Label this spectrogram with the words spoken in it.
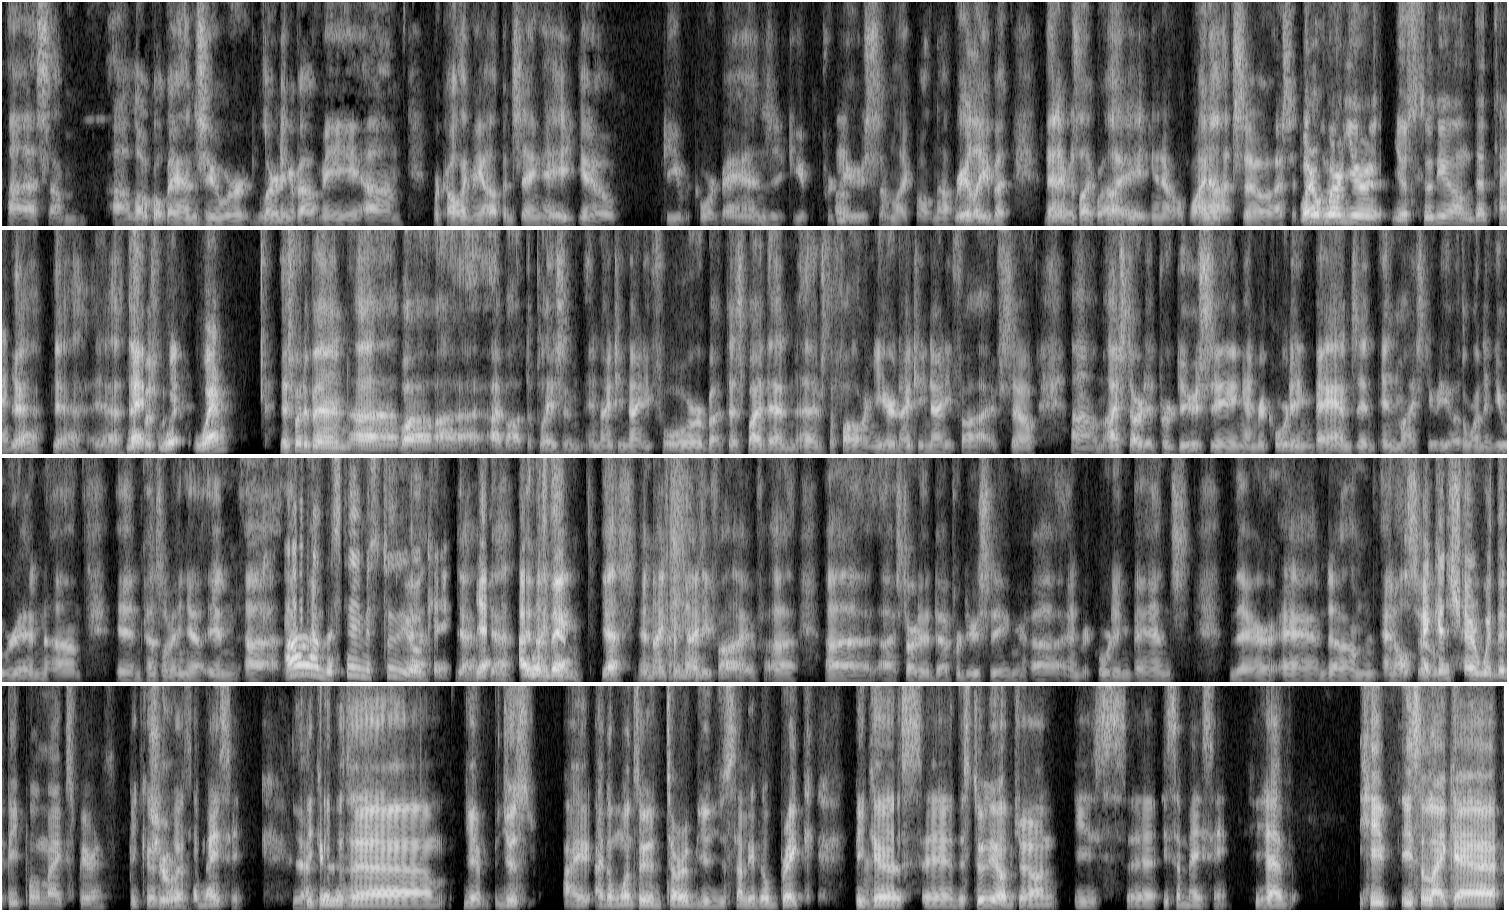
uh, some uh, local bands who were learning about me um, were calling me up and saying, "Hey, you know, do you record bands? Do you mm. produce?" Mm. I'm like, "Well, not really." But then it was like, "Well, hey, you know, why not?" So I said, "Where were your your studio on that time?" Yeah, yeah, yeah. This was, where? This would have been uh, well. Uh, I bought the place in, in 1994, but this by then uh, it was the following year, 1995. So um, I started producing and recording bands in, in my studio, the one that you were in um, in Pennsylvania. In uh, ah, in, the same studio. Yeah, okay. Yeah, yeah. yeah. I in was 19, there. Yes, in 1995, uh, uh, I started producing and recording bands there, and um, and also I can share with the people my experience because sure. it was amazing. Yeah. Because um, yeah, just I I don't want to interrupt you. Just a little break mm-hmm. because mm-hmm. uh, the studio of John is uh, is amazing. He have he is like a,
